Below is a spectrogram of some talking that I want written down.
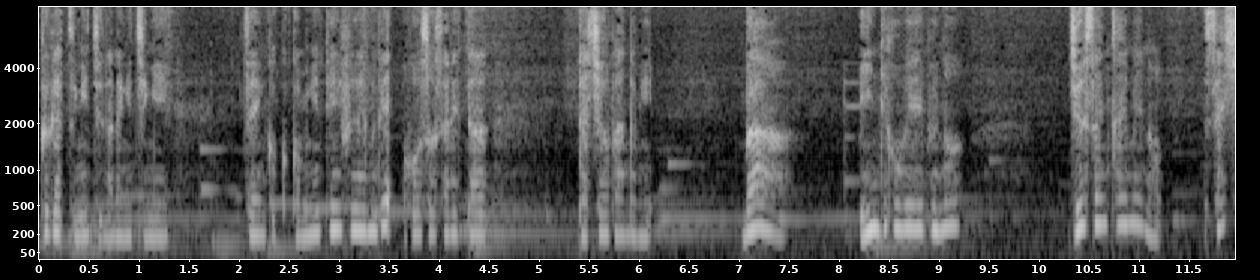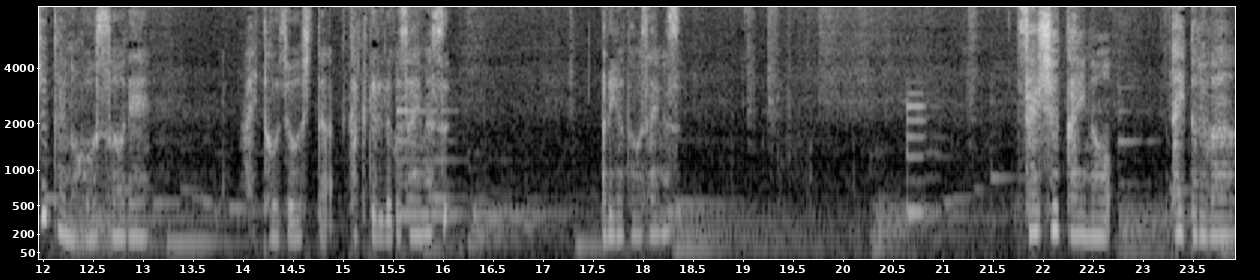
9月27日に全国コミュニティ FM で放送されたラジオ番組「バーインディゴウェーブ」の13回目の最終回の放送で、はい、登場したカクテルでございます。ありがとうございます。最終回のタイトルは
